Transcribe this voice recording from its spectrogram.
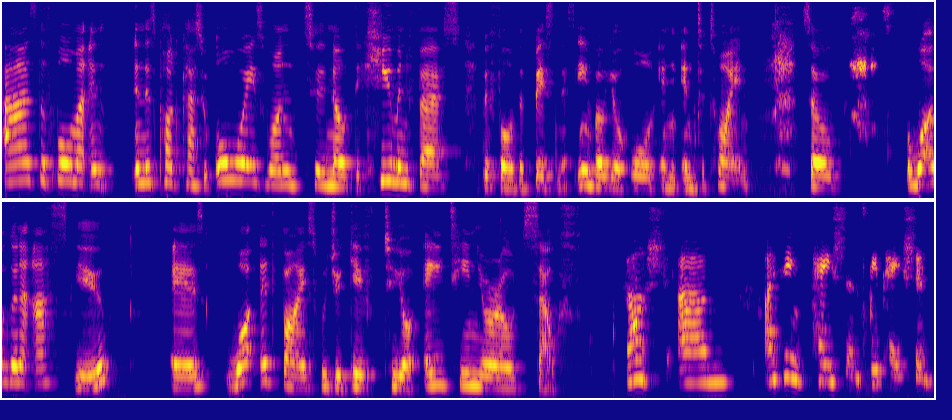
as the format in, in this podcast, we always want to know the human first before the business, even though you're all in, intertwined. So, what I'm going to ask you is what advice would you give to your 18 year old self? Gosh, um, I think patience, be patient.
